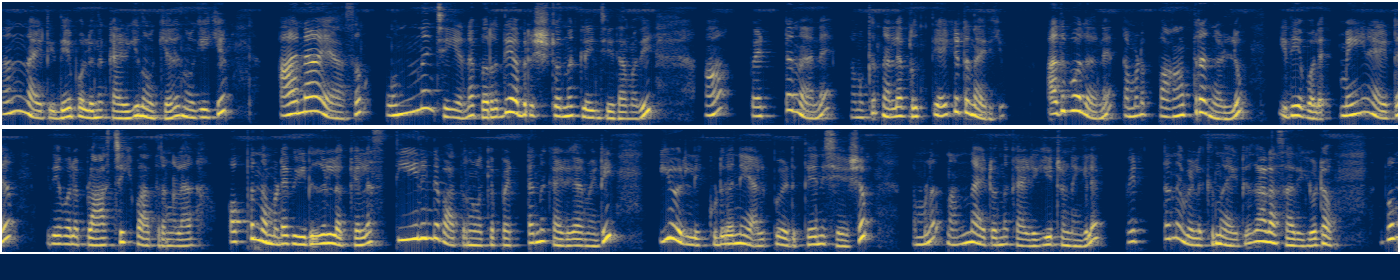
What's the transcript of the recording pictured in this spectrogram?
നന്നായിട്ട് ഇതേപോലെ ഒന്ന് കഴുകി നോക്കിയാൽ നോക്കിയേക്ക് അനായാസം ഒന്നും ചെയ്യേണ്ട വെറുതെ അപരിഷ്ടമൊന്ന് ക്ലീൻ ചെയ്താൽ മതി. ആ പെട്ടെന്ന് തന്നെ നമുക്ക് നല്ല വൃത്തിയായി കിട്ടുന്നതായിരിക്കും. അതുപോലെ തന്നെ നമ്മുടെ പാത്രങ്ങളിലും ഇതേപോലെ മെയിനായിട്ട് ഇതേപോലെ പ്ലാസ്റ്റിക് പാത്രങ്ങൾ ഒപ്പം നമ്മുടെ വീടുകളിലൊക്കെയുള്ള സ്റ്റീലിന്റെ പാത്രങ്ങളൊക്കെ പെട്ടെന്ന് കഴുകാൻ വേണ്ടി ഈ ഒരു ലിക്വിഡ് തന്നെ അല്പം എടുത്തതിന് ശേഷം നമ്മൾ നന്നായിട്ടൊന്ന് കഴുകിയിട്ടുണ്ടെങ്കിൽ പെട്ടെന്ന് വെളുക്കുന്നതായിട്ട് കാണാൻ സാധിക്കും കേട്ടോ. അപ്പം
